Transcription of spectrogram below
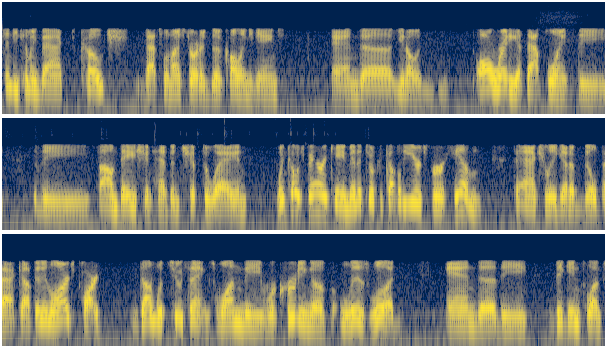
Cindy coming back to coach. That's when I started uh, calling the games, and uh, you know, already at that point the the foundation had been chipped away. And when Coach Barron came in, it took a couple of years for him to actually get it built back up, and in large part done with two things: one, the recruiting of Liz Wood, and uh, the big influx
